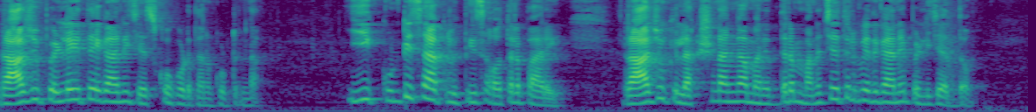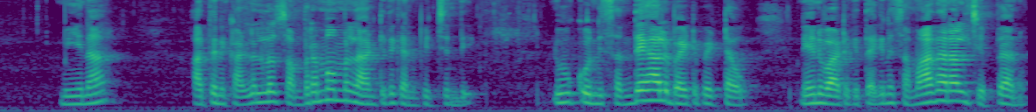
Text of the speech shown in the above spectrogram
రాజు పెళ్ళైతే గానీ చేసుకోకూడదనుకుంటున్నా. ఈ కుంటి సాకులు తీసి అవతల పారి రాజుకి లక్షణంగా మనిద్దరం మన చేతుల మీదుగానే పెళ్ళి చేద్దాం. మీనా అతని కళ్ళల్లో సంభ్రమం లాంటిది కనిపించింది. నువ్వు కొన్ని సందేహాలు బయటపెట్టావు. నేను వాటికి తగిన సమాధానాలు చెప్పాను.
